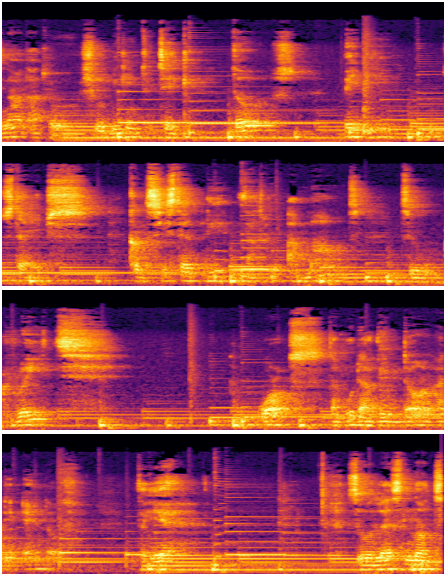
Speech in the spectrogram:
Is now that we should begin to take those baby steps consistently that will amount to great works that would have been done at the end of the year. So let's not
